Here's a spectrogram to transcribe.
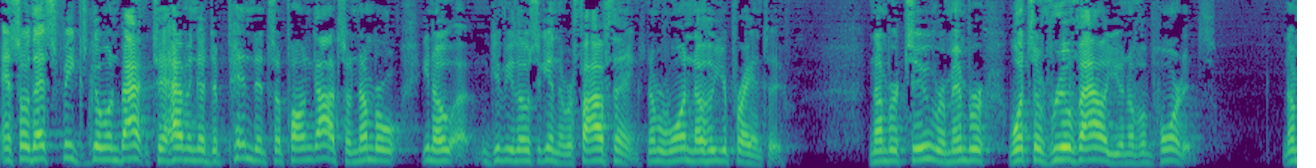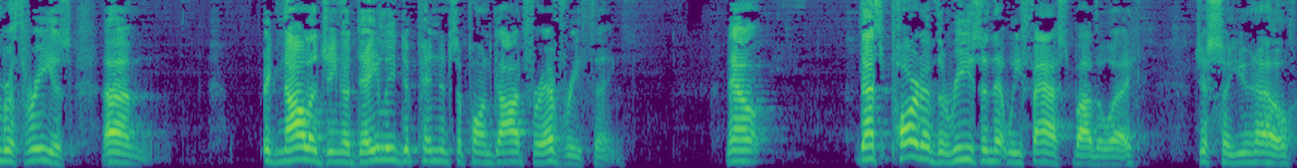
And so that speaks going back to having a dependence upon God. So, number, you know, I'll give you those again. There were five things. Number one, know who you're praying to. Number two, remember what's of real value and of importance. Number three is um, acknowledging a daily dependence upon God for everything. Now, that's part of the reason that we fast, by the way, just so you know.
